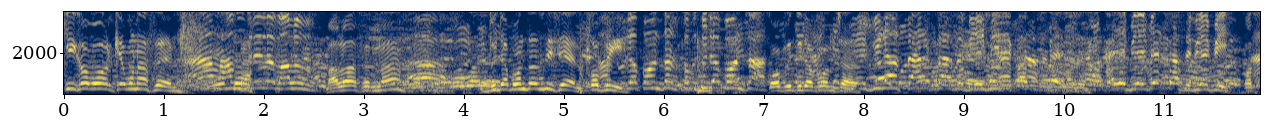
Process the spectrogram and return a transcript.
কি খবর? কেমন আছেন? ভালো। ভালো আছেন না? দুইটা পঞ্চাশ দিছেন কপি? দুটা পঞ্চাশ কপি দুটা পঞ্চাশ। দুইটা পঞ্চাশ। আছে আছে বিএপি আছে। কত?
